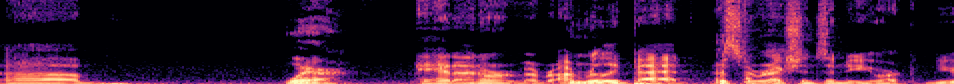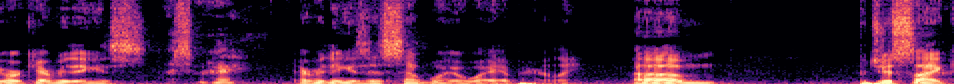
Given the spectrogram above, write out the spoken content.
Um, Where? and I don't remember. I'm really bad with That's okay. directions in New York. New York, everything is That's okay. everything is a subway away apparently. Um, but just like,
